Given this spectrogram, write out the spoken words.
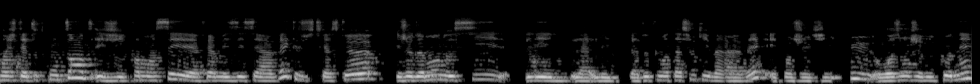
Moi, j'étais toute contente et j'ai commencé à faire mes essais avec jusqu'à ce que je demande aussi les la les la documentation qui va avec et quand j'ai vu, heureusement je m'y connais,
